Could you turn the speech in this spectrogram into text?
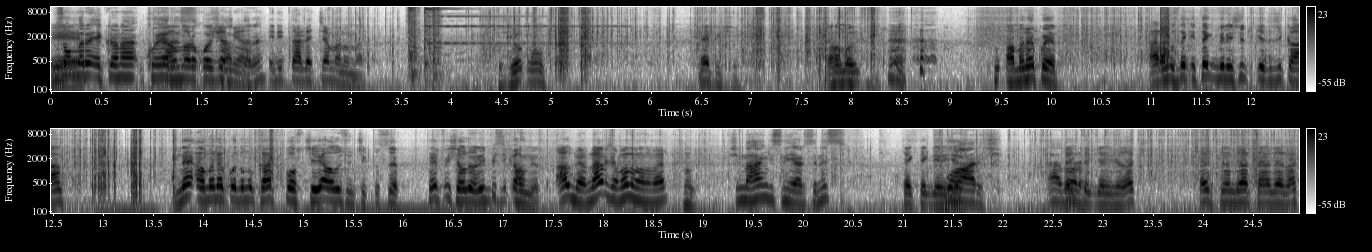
Biz Ee, onları ekrana ben koyarız. onları koyacağım fiyatları. ya. Editte halledeceğim ben onları. Kuş yok mu? oğlum? Ne fişi? Almadık. amına koyayım. Aramızdaki tek bilinçli tüketici Kaan. Ne amına kodumu kart postçeyi alıyorsun çıktısı. Hep fiş alıyorsun hiçbir şey almıyorsun. Almıyorum. Ne yapacağım oğlum onu ben? Şimdi hangisini yersiniz? Tek tek Bu deneyeceğiz. hariç. Ha tek doğru. tek deneyeceğiz aç. Hepsinden birer taneden aç.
